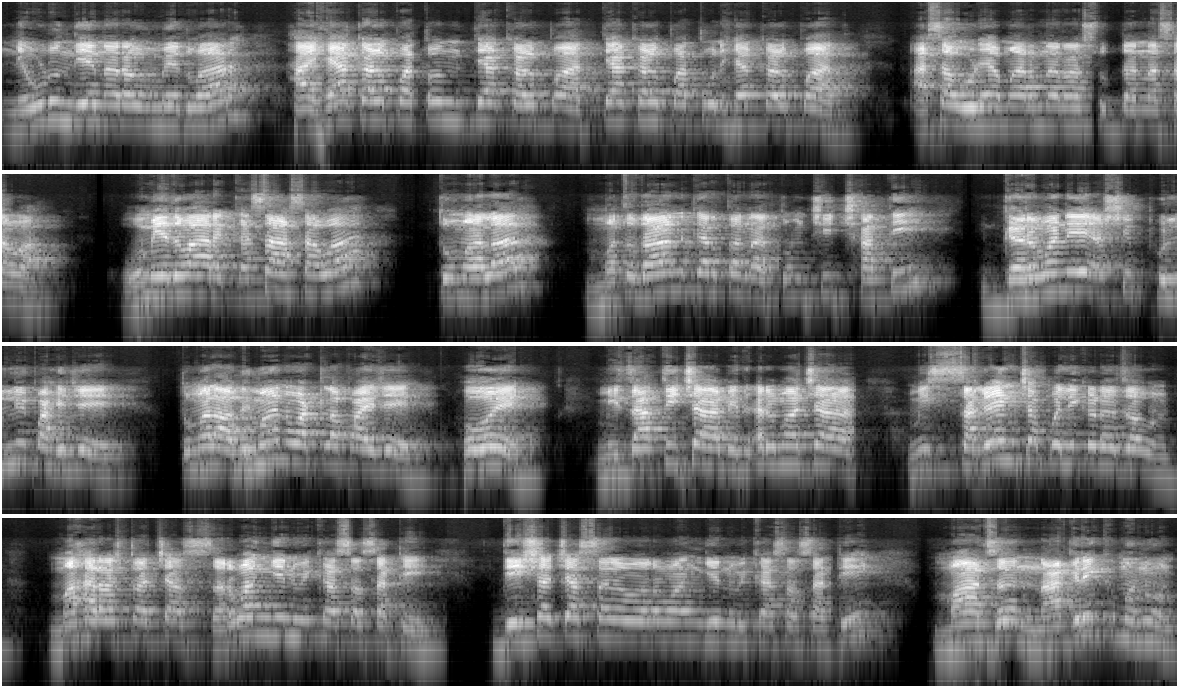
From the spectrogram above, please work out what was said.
निवडून देणारा उमेदवार हा ह्या कळपातून त्या कळपात त्या कळपातून ह्या कळपात असा उड्या मारणारा सुद्धा नसावा. उमेदवार कसा असावा? तुम्हाला मतदान करताना तुमची छाती गर्वाने अशी फुलली पाहिजे. तुम्हाला अभिमान वाटला पाहिजे. होय मी जातीच्या मी धर्माच्या मी सगळ्यांच्या पलीकडे जाऊन महाराष्ट्राच्या सर्वांगीण विकासासाठी देशाच्या सर्वांगीण विकासासाठी माझं नागरिक म्हणून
